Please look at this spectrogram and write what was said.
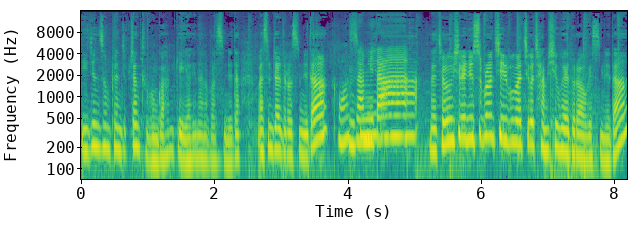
이진송 편집장 두 분과 함께 이야기 나눠봤습니다. 말씀 잘 들었습니다. 고맙습니다. 감사합니다. 네, 정용실의 뉴스 브런치 1부 마치고 잠시 후에 돌아오겠습니다.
